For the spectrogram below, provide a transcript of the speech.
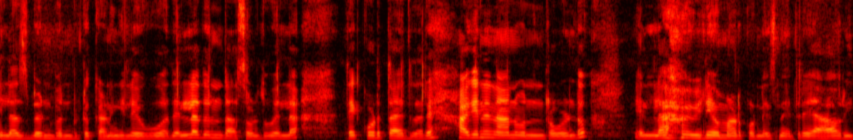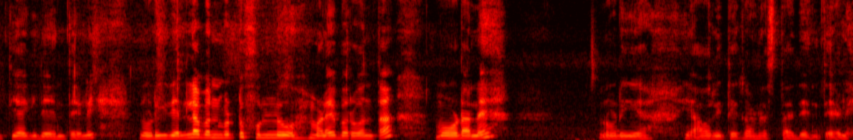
ಇಲ್ಲಿ, ಹಸ್ಬೆಂಡ್ ಬಂದುಬಿಟ್ಟು ಕಣಗಿಲೆ ಹೂವು ಅದೆಲ್ಲದನ್ನು ದಾಸೋಳ್ದು ಎಲ್ಲ ತೆಕ್ಕೊಡ್ತಾ ಇದ್ದಾರೆ. ಹಾಗೆಯೇ ನಾನು ಒಂದು ರೌಂಡು ಎಲ್ಲ ವಿಡಿಯೋ ಮಾಡಿಕೊಂಡೆ ಸ್ನೇಹಿತರೆ, ಯಾವ ರೀತಿಯಾಗಿದೆ ಅಂತೇಳಿ. ನೋಡಿ, ಇದೆಲ್ಲ ಬಂದ್ಬಿಟ್ಟು ಫುಲ್ಲು ಮಳೆ ಬರುವಂಥ ಮೋಡನೇ ನೋಡಿ ಯಾವ ರೀತಿ ಕಾಣಿಸ್ತಾ ಇದೆ ಅಂತೇಳಿ.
